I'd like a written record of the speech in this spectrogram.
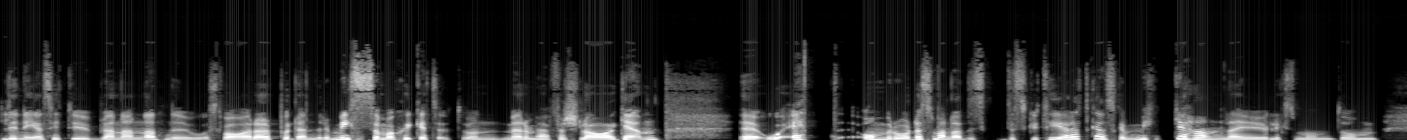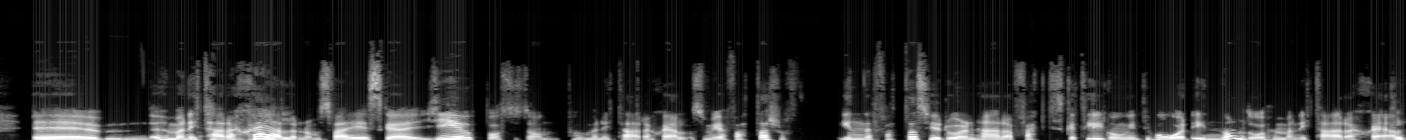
Linnea, sitter ju bland annat nu och svarar på den remiss som har skickats ut med de här förslagen. Eh, och ett område som man har diskuterat ganska mycket handlar ju liksom om de eh, humanitära skälen, om Sverige ska ge uppehållstillstånd på humanitära skäl. Som jag fattar så innefattas ju då den här faktiska tillgången till vård inom då humanitära skäl.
